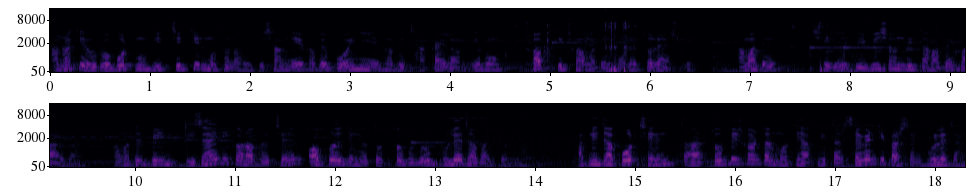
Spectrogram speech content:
আমরা কেউ রোবট মুভির চিট্টির মতো নয় যে সামনে এভাবে বই নিয়ে এভাবে ঝাঁকাইলাম এবং সব কিছু আমাদের মনে চলে আসলো। আমাদের সেই রিভিশন দিতে হবে বারবার। আমাদের ব্রেন ডিজাইনই করা হয়েছে অপ্রয়োজনীয় তথ্যগুলো ভুলে যাবার জন্য। আপনি যা পড়ছেন তার চব্বিশ ঘণ্টার মধ্যে আপনি তার সেভেন্টি পার্সেন্ট ভুলে যান,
